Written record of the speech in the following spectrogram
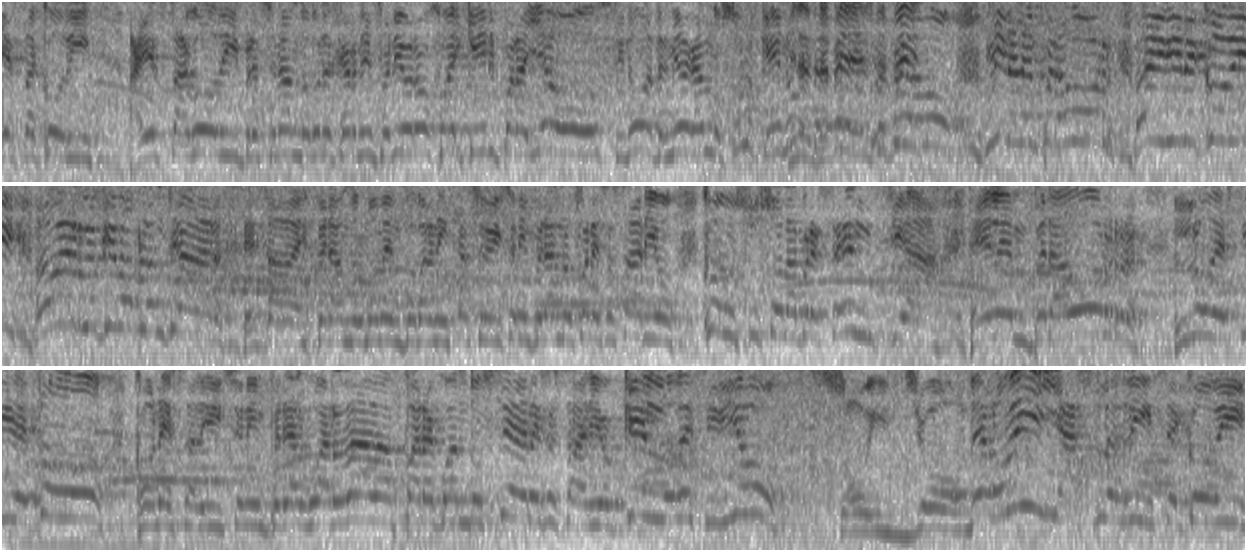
está Cody, ahí está Godi presionando con el jardín inferior. Ojo, hay que ir para allá o si no va a terminar ganando solo. que no? Mira el el. Cuidado, Mira el emperador. Ahí viene Cody. A ver lo que va a plantear. Estaba el momento para iniciar su división imperial. No fue necesario. Con su sola presencia, el emperador lo decide todo. Con esa división imperial guardada para cuando sea necesario. ¿Quién lo decidió? Soy yo. De rodillas, le dice Cody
